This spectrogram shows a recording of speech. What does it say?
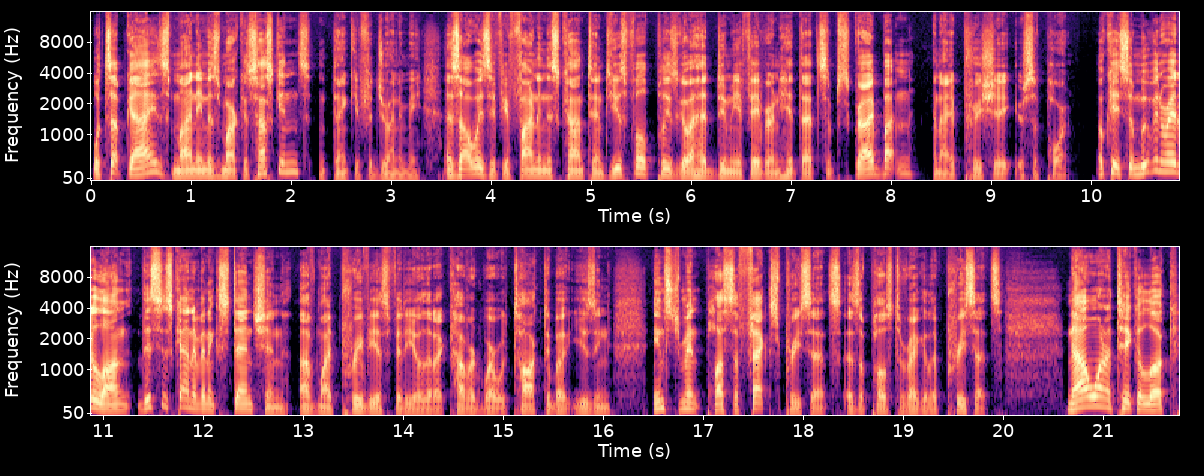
What's up, guys? My name is Marcus Huyskens, and thank you for joining me. As always, if you're finding this content useful, please go ahead, do me a favor, and hit that subscribe button, and I appreciate your support. Okay, so moving right along, this is kind of an extension of my previous video that I covered where we talked about using instrument plus effects presets as opposed to regular presets. Now I want to take a look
